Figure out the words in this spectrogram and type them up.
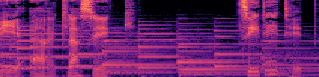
BR Klassik. CD-Tipp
